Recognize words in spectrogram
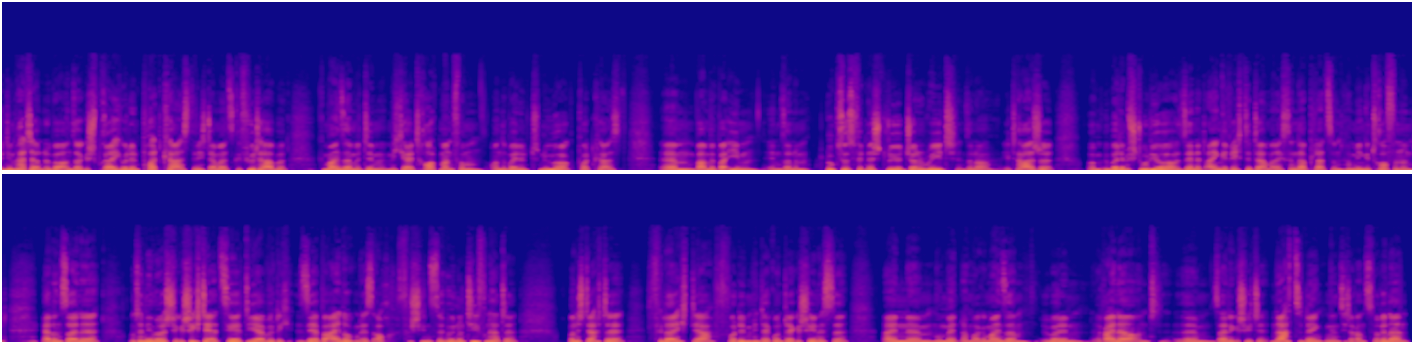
mit ihm hatte und über unser Gespräch, über den Podcast, den ich damals geführt habe, gemeinsam mit dem Michael Trautmann vom On the Way to New York Podcast, ähm, waren wir bei ihm in so einem Luxus-Fitnessstudio John Reed, in so einer Etage ähm, über dem Studio, sehr nett eingerichtet da am Alexanderplatz und haben ihn getroffen und er hat uns seine unternehmerische Geschichte erzählt, die ja wirklich sehr beeindruckend ist, auch verschiedenste Höhen und Tiefen hatte. Und ich dachte, vielleicht ja vor dem Hintergrund der Geschehnisse einen ähm, Moment nochmal gemeinsam über den Rainer und ähm, seine Geschichte nachzudenken und sich daran zu erinnern.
